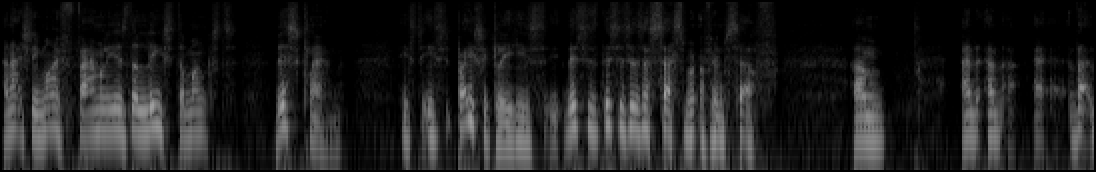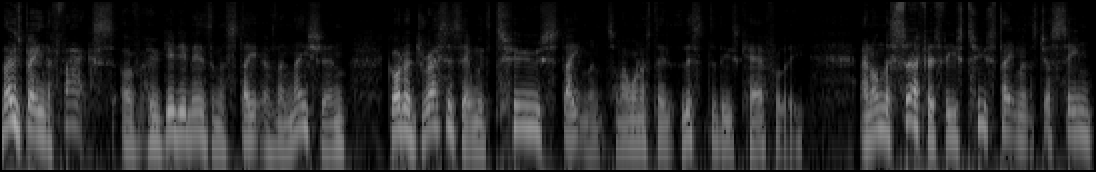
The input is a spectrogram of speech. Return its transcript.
And actually, my family is the least amongst this clan. He's, he's basically, he's, this, is, this is his assessment of himself. Um, and and uh, that, those being the facts of who Gideon is and the state of the nation, God addresses him with two statements. And I want us to listen to these carefully. And on the surface, these two statements just seem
